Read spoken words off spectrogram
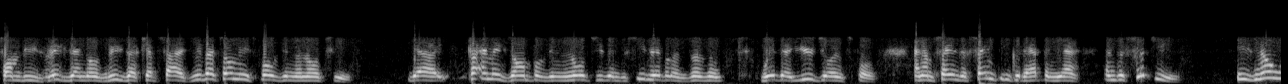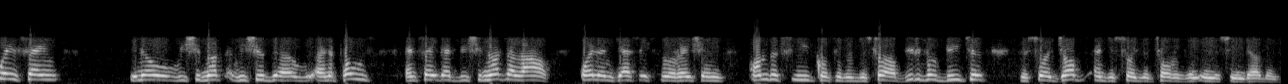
from these rigs and those rigs are capsized. We've had so many spills in the North Sea. There are prime examples in the North Sea when the sea level has risen where there are huge oil spills. And I'm saying the same thing could happen here. And the city is no way saying, you know, we should not, we should, uh, and oppose and say that we should not allow oil and gas exploration on the sea because it will destroy our beautiful beaches, destroy jobs, and destroy the tourism industry in Durban.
